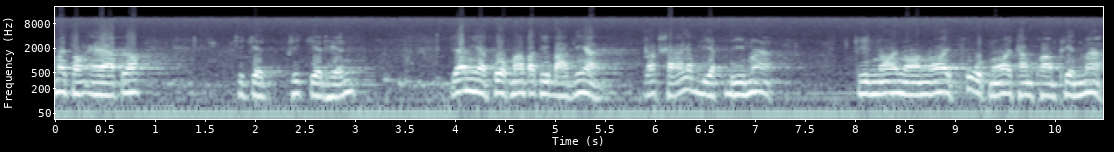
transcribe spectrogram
ไม่ต้องแอบหรอกพี่เกียรติพี่เกียรติเห็น แล้วเนี่ยพวกมาปฏิบัติเนี่ย รักษาระเบียบดีมาก กินน้อยนอนน้อย พูดน้อยทำความเพียรมาก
